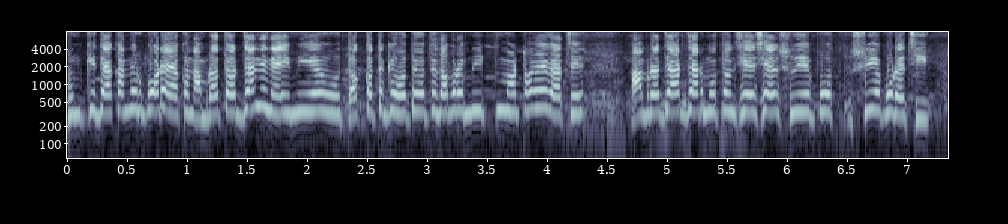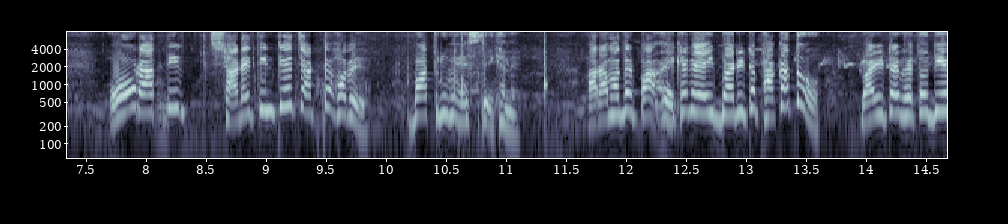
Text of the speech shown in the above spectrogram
হুমকি দেখানোর পরে এখন আমরা তো আর জানি না, এই মেয়ে ও তক্কতক্কি হতে হতে তারপরে মিট মাট হয়ে গেছে। আমরা যার যার মতন সে সে শুয়ে শুয়ে পড়েছি। ও রাত্রির সাড়ে তিনটে, চারটে হবে, বাথরুমে এসছে এখানে। আর আমাদের এখানে এই বাড়িটা ফাঁকা তো, বাড়িটার ভেতর দিয়ে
